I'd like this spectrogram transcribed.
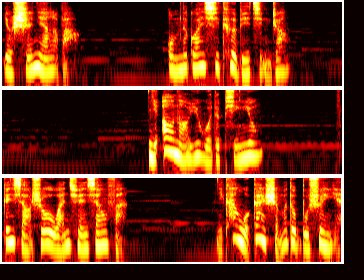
有十年了吧？我们的关系特别紧张。你懊恼于我的平庸，跟小时候完全相反。你看我干什么都不顺眼，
